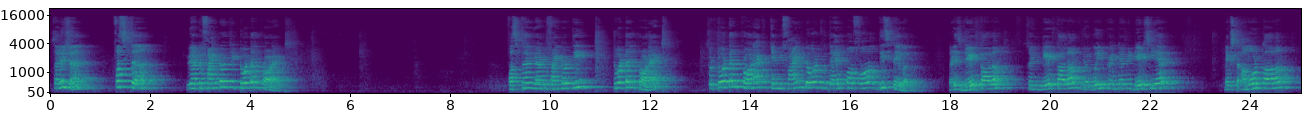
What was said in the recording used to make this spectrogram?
solution first we have to find out the total product. First uh, we have to find out the total product. So total product can be find out with the help of uh, this table that is date column so in date column, you are going to enter the dates here. Next amount column.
